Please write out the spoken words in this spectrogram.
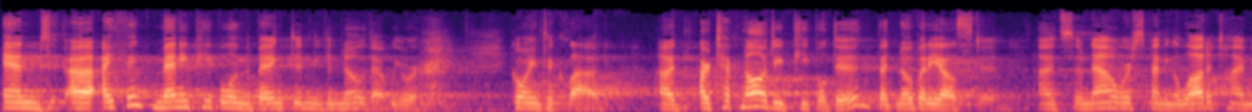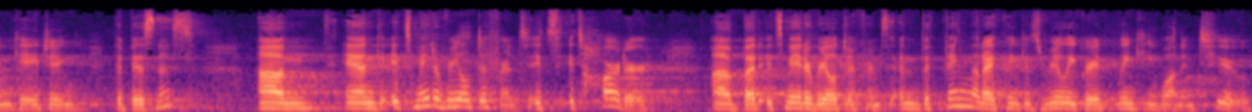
And uh, I think many people in the bank didn't even know that we were going to cloud. Uh, our technology people did, but nobody else did. Uh, so now we're spending a lot of time engaging the business. Um, and it's made a real difference. It's, it's harder, uh, but it's made a real difference. And the thing that I think is really great linking one and two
